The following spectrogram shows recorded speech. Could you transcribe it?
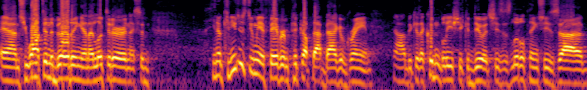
and she walked in the building, and I looked at her and I said, you know, can you just do me a favor and pick up that bag of grain? Uh, because I couldn't believe she could do it. She's this little thing. She's uh,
